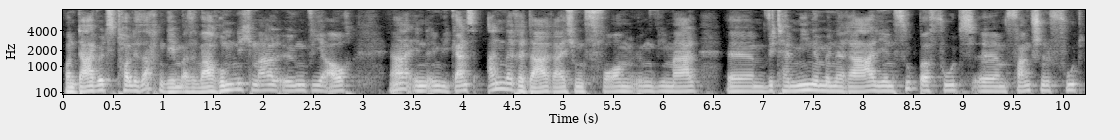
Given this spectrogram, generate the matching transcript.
Und da wird es tolle Sachen geben. Also warum nicht mal irgendwie auch ja, in irgendwie ganz andere Darreichungsformen irgendwie mal ähm, Vitamine, Mineralien, Superfoods, ähm, Functional Food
